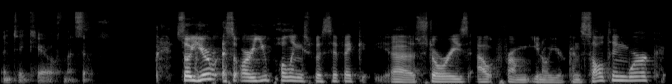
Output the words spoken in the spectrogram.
and take care of myself? So you're so are you pulling specific uh, stories out from you know your consulting work?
